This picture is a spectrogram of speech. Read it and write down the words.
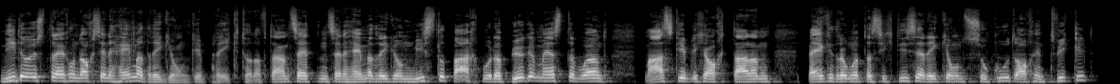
Niederösterreich und auch seine Heimatregion geprägt hat. Auf der einen Seite seine Heimatregion Mistelbach, wo er Bürgermeister war und maßgeblich auch daran beigetragen hat, dass sich diese Region so gut auch entwickelt.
